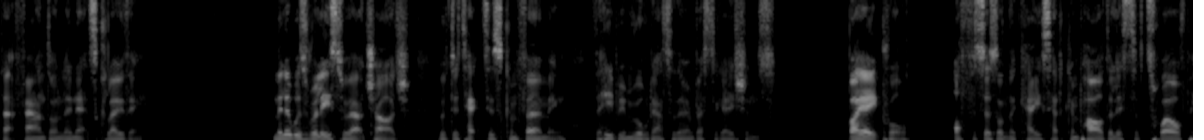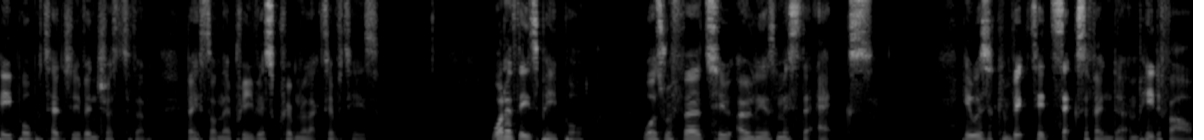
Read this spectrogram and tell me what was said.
that found on Lynette's clothing. Miller was released without charge, with detectives confirming that he'd been ruled out of their investigations. By April, officers on the case had compiled a list of 12 people potentially of interest to them based on their previous criminal activities. One of these people was referred to only as Mr. X. He was a convicted sex offender and paedophile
